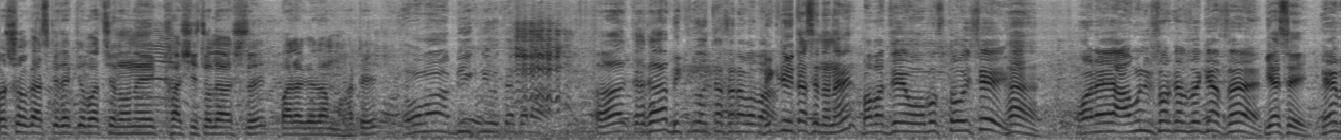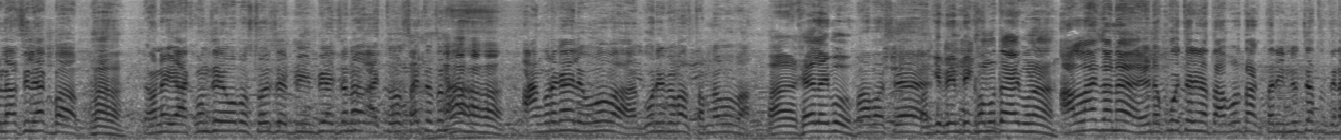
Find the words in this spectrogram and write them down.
দর্শক আজকে দেখতে পাচ্ছেন অনেক খাসি চলে আসছে পাড়াগ্রাম হাটে। বিক্রি হইতেছে না। কাকা? বিক্রি হইতেছে না বাবা। বিক্রি হইতেছে না না? বাবা যে অবস্থা হইছে হ্যাঁ। মানে আওয়ামী লীগ সরকার যে গেছে গেছে। হে বলে আসিল এক বাপ। হ্যাঁ হ্যাঁ। মানে এখন যে অবস্থা হয়েছে বিএনপি আইছে না আইতো চাইতেছে না। হ্যাঁ হ্যাঁ হ্যাঁ। আঙ্গুরে গাইলে বাবা গরিবে বাঁচতাম না বাবা। আর খেয়াল আইবো বাবা সে আজকে বিএমপি ক্ষমতা আইবো না? আল্লাহ জানে এটা কইতারি না তারপর ডাক্তারি নিউজ যতদিন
